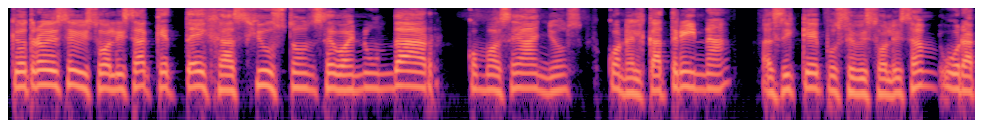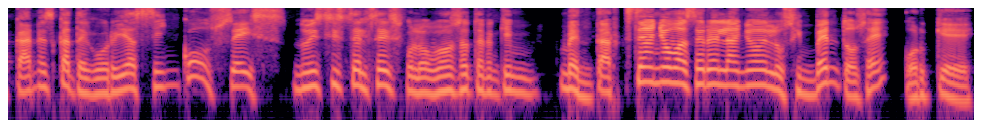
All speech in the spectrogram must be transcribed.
que otra vez se visualiza que Texas, Houston se va a inundar como hace años con el Katrina, Así que pues se visualizan huracanes categoría 5 o 6. No existe el 6, pues lo vamos a tener que inventar. Este año va a ser el año de los inventos, ¿eh? Porque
